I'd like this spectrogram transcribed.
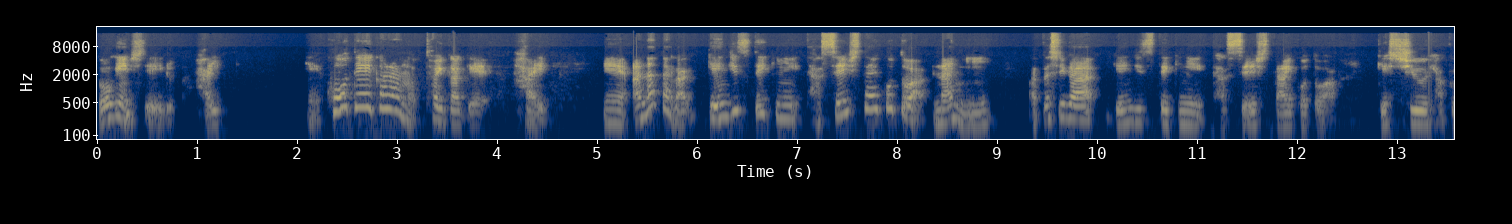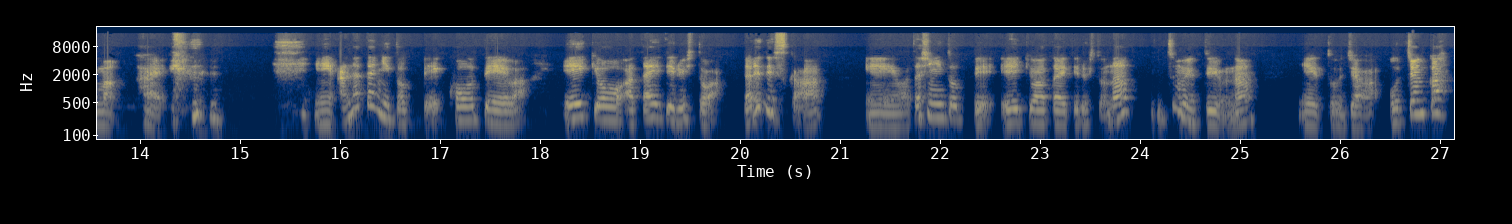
表現している。はい。えー、皇帝からの問いかけ。はい。えー、あなたが現実的に達成したいことは何？私が現実的に達成したいことは月収100万。はい。えー、あなたにとって皇帝は影響を与えている人は誰ですか？えー、私にとって影響を与えている人な？いつも言ってるよな。えっ、ー、と、じゃあ、おっちゃんか。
